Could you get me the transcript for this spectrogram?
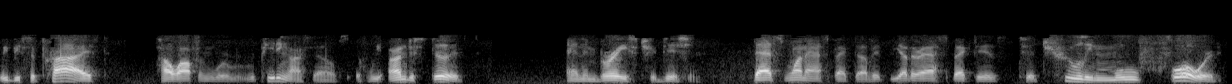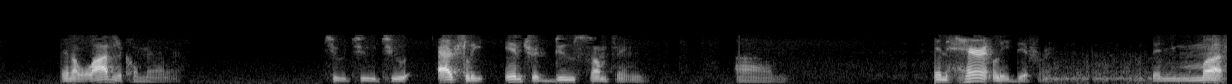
We'd be surprised how often we're repeating ourselves if we understood and embraced tradition. That's one aspect of it. The other aspect is to truly move forward in a logical manner. To to to actually introduce something um, inherently different, then you must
